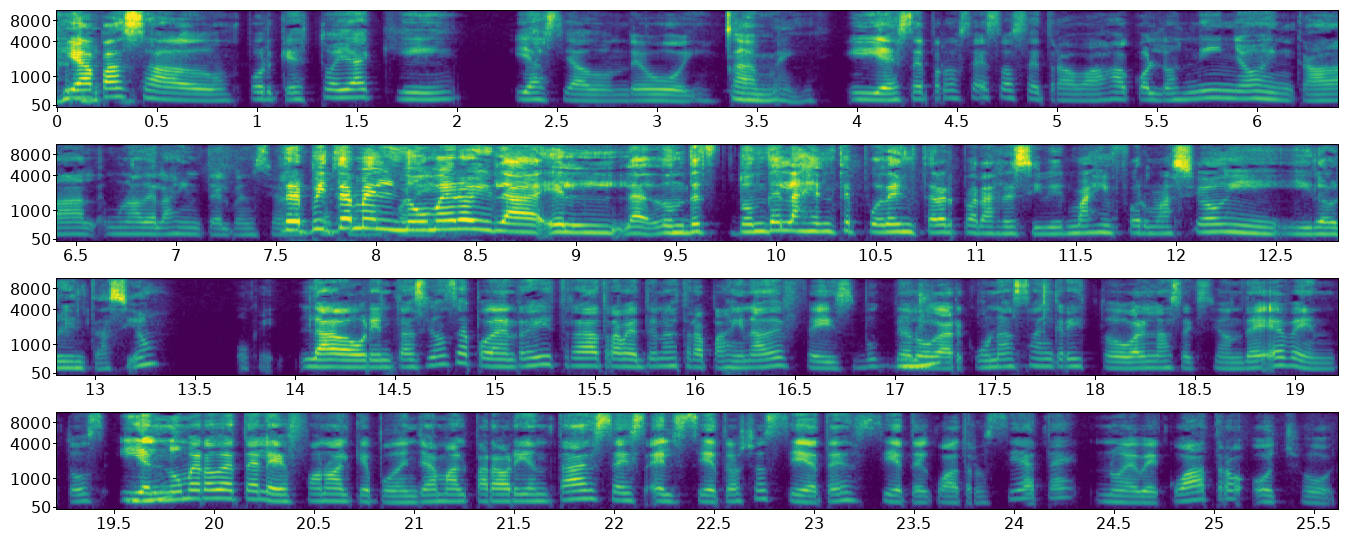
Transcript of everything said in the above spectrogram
qué ha pasado, por qué estoy aquí y hacia dónde voy. Amén. Y ese proceso se trabaja con los niños en cada una de las intervenciones. Repíteme el número ellos. y la, el, la, donde, donde la gente puede entrar para recibir más información y, y la orientación. Ok. La orientación se pueden registrar a través de nuestra página de Facebook del Ujú. Hogar Cuna San Cristóbal en la sección de eventos. Y el número de teléfono al que pueden llamar para orientarse es el 787-747-9488.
